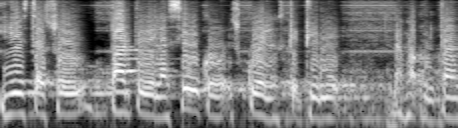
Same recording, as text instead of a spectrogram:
Y estas son parte de las cinco escuelas que tiene la facultad.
